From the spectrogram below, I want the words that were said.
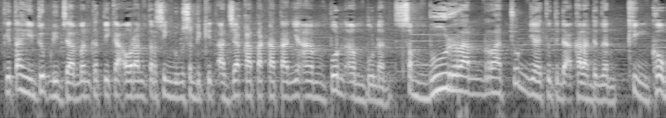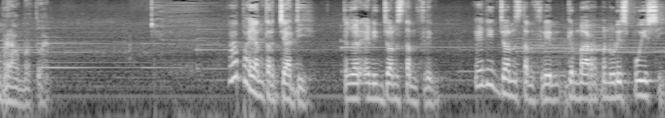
Kita hidup di zaman ketika orang tersinggung sedikit aja kata-katanya ampun-ampunan. Semburan racunnya itu tidak kalah dengan King Cobra umat Tuhan. Apa yang terjadi dengan Annie Johnston Flynn? Annie Johnston Flynn gemar menulis puisi.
